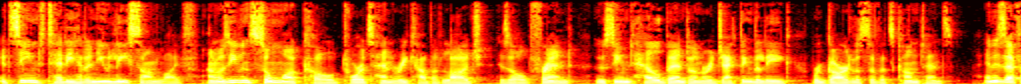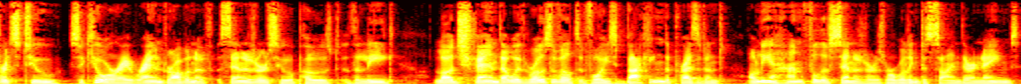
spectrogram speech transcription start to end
It seemed Teddy had a new lease on life, and was even somewhat cold towards Henry Cabot Lodge, his old friend, who seemed hell bent on rejecting the League regardless of its contents. In his efforts to secure a round robin of senators who opposed the League, Lodge found that with Roosevelt's voice backing the president, only a handful of senators were willing to sign their names.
